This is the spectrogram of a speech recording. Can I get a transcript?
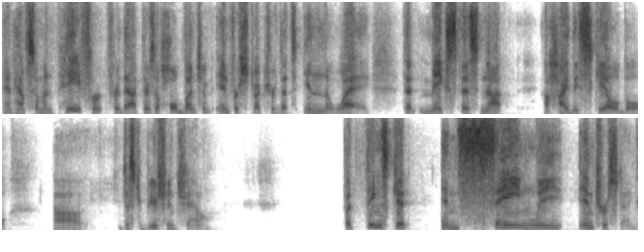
and have someone pay for, for that, there's a whole bunch of infrastructure that's in the way that makes this not a highly scalable uh, distribution channel. But things get insanely interesting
